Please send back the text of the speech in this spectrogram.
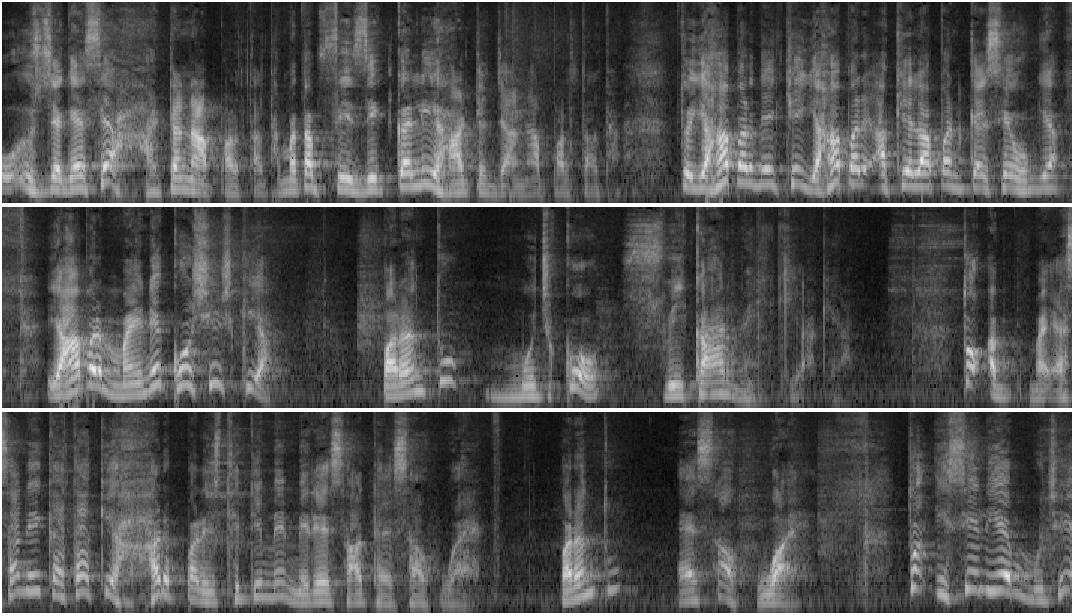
उस जगह से हटना पड़ता था मतलब फिजिकली हट जाना पड़ता था। तो यहाँ पर देखिए, यहाँ पर अकेलापन कैसे हो गया? यहाँ पर मैंने कोशिश किया, परंतु मुझको स्वीकार नहीं किया गया। तो अब मैं ऐसा नहीं कहता कि हर परिस्थिति में मेरे साथ ऐसा हुआ है, परंतु ऐसा हुआ है। तो इसीलिए मुझे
